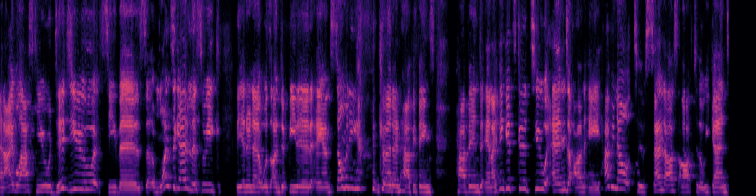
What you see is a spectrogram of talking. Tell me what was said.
and I will ask you Did you see this? Once again, this week, the internet was undefeated and so many good and happy things happened. And I think it's good to end on a happy note to send us off to the weekend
